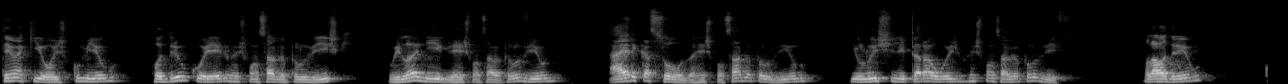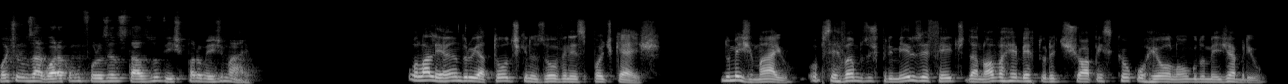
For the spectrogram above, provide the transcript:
tenho aqui hoje comigo Rodrigo Coelho, responsável pelo VISC, o Ilan responsável pelo VILG, a Érica Souza, responsável pelo Vino, e o Luiz Felipe Araújo, responsável pelo VIF. Olá, Rodrigo. Conte-nos agora como foram os resultados do VISC para o mês de maio. Olá, Leandro, e a todos que nos ouvem nesse podcast. No mês de maio, observamos os primeiros efeitos da nova reabertura de shoppings que ocorreu ao longo do mês de abril.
